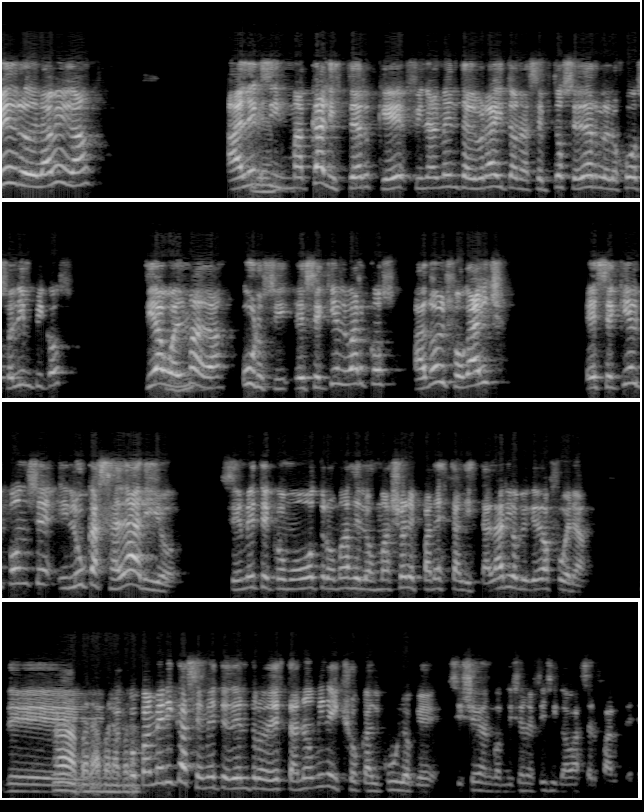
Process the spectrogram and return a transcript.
Pedro de la Vega, Alexis McAllister, que finalmente el Brighton aceptó cederle a los Juegos Olímpicos. Tiago Almada, Ursi, Ezequiel Barcos, Adolfo Gaich, Ezequiel Ponce y Lucas Salario. Se mete como otro más de los mayores para esta lista. Lario que quedó afuera de ah, Copa América se mete dentro de esta nómina y yo calculo que si llega en condiciones físicas va a ser parte.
